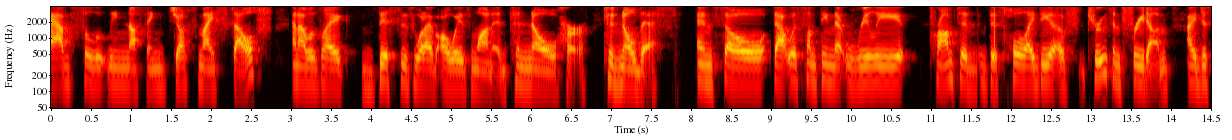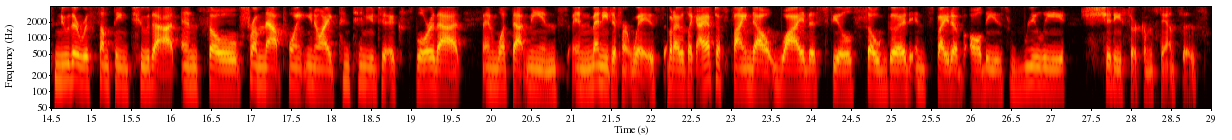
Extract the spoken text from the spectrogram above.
absolutely nothing, just myself and I was like, this is what I've always wanted to know her, to know this. And so that was something that really prompted this whole idea of truth and freedom. I just knew there was something to that. And so from that point, you know, I continued to explore that and what that means in many different ways. But I was like, I have to find out why this feels so good in spite of all these really shitty circumstances.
